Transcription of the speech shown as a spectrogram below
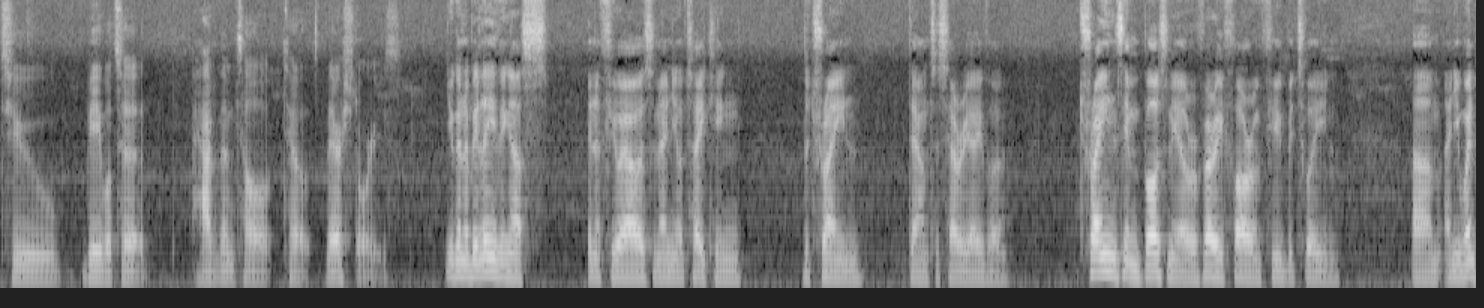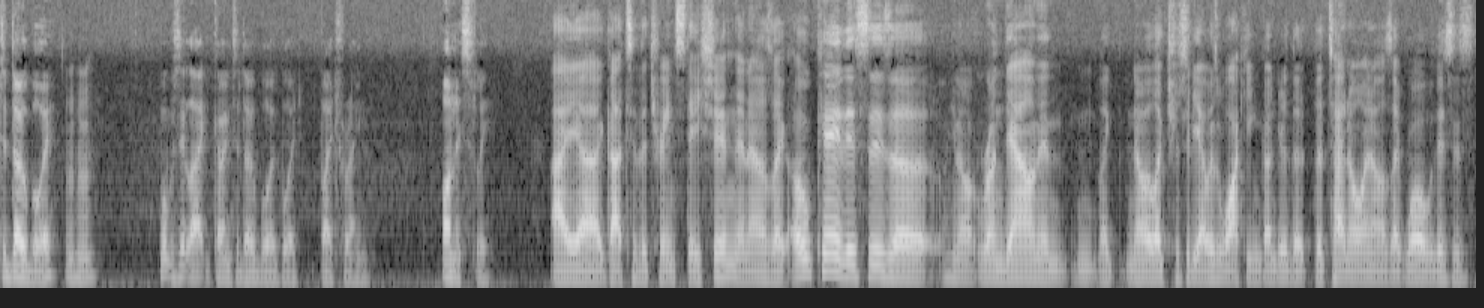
to be able to have them tell tell their stories. You're going to be leaving us in a few hours, and then you're taking the train down to Sarajevo. Trains in Bosnia are very far and few between. Um, and you went to Doboj. Mhm. What was it like going to Doboj by, by train? Honestly. I uh, got to the train station and I was like, okay, this is a you know run down and like no electricity. I was walking under the, the tunnel and I was like, whoa, this is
